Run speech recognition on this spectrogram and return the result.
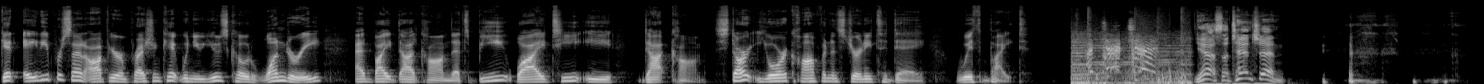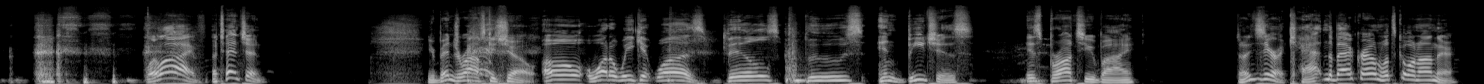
Get 80% off your impression kit when you use code WONDERY at Byte.com. That's B-Y-T-E dot com. Start your confidence journey today with Byte. Attention! Yes, attention. We're live. Attention. Your Ben Joravsky show. Oh, what a week it was. Bills, booze, and beaches is brought to you by. Did I just hear a cat in the background? What's going on there?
